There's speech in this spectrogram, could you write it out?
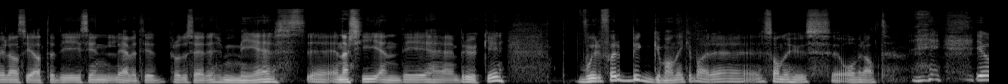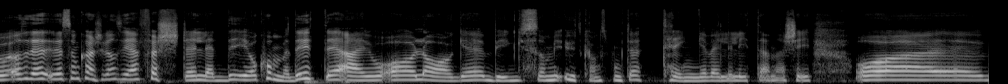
vil jeg si at de i sin levetid produserer mer eh, energi enn de eh, bruker. Hvorfor bygger man ikke bare sånne hus overalt? Jo, altså det, det, som kanskje kan si er første leddet i å komme dit, det er jo å lage bygg som i utgangspunktet trenger veldig lite energi. Og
